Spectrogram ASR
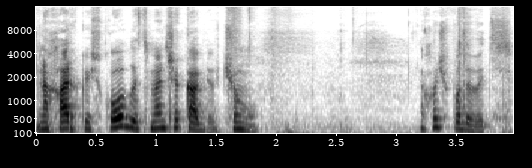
На Харківську область менше кабів. Чому? Я хочу подивитися.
